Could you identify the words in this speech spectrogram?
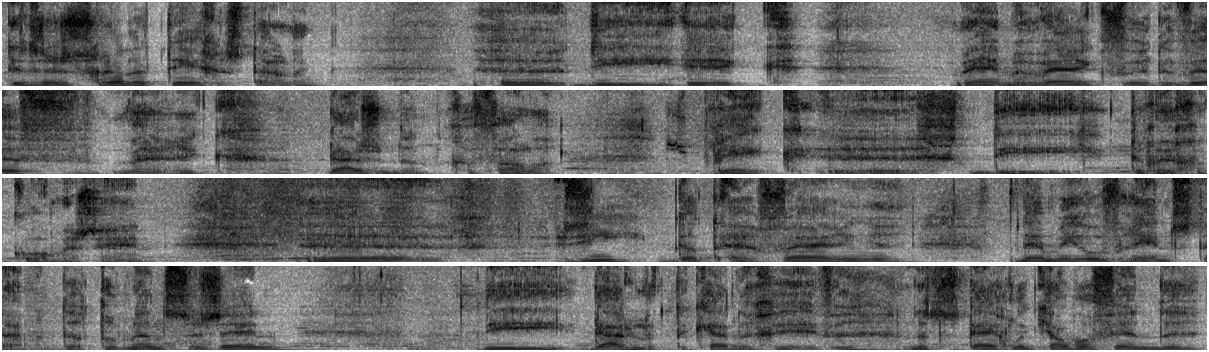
dit is een schrille tegenstelling uh, die ik bij mijn werk voor de WUF, waar ik duizenden gevallen spreek uh, die teruggekomen zijn, zie dat ervaringen daarmee overeenstemmen. Dat er mensen zijn die duidelijk te kennen geven dat ze het eigenlijk jammer vinden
